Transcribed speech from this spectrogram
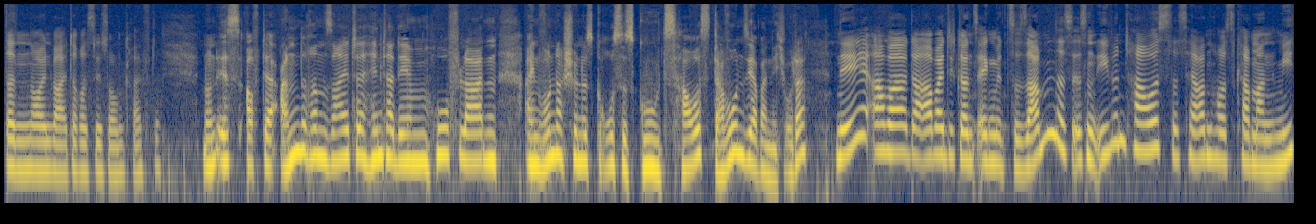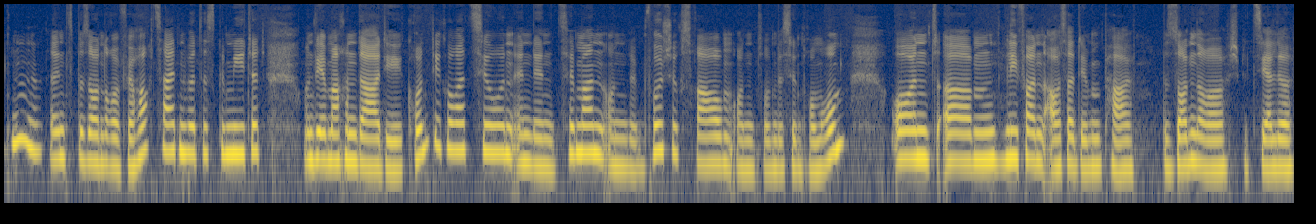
dann neun weitere Saisonkräfte. Nun ist auf der anderen Seite hinter dem Hofladen ein wunderschönes großes Gutshaus. Da wohnen Sie aber nicht, oder? Nee, aber da arbeite ich ganz eng mit zusammen. Das ist ein Eventhaus. Das Herrenhaus kann man mieten. Insbesondere für Hochzeiten wird es gemietet. Und wir machen da die Grunddekoration in den Zimmern und im Frühstücksraum und so ein bisschen drumherum. Und ähm, liefern außerdem ein paar besondere, spezielle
